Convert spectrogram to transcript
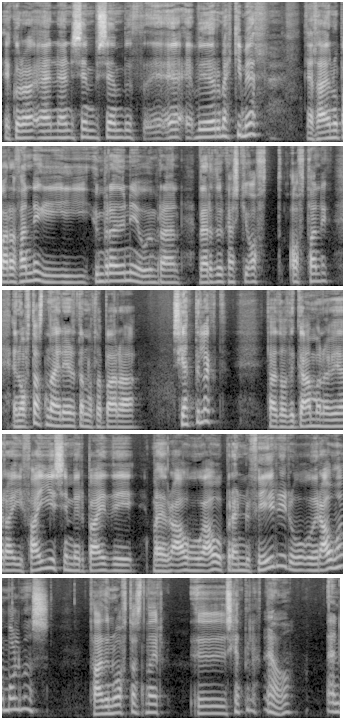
einhverja, en, en sem, sem e, við erum ekki með. En það er nú bara þannig í, í umræðunni og umræðan verður kannski oft, oft þannig. En oftast nær er þetta náttúrulega bara skemmtilegt það er þáttið gaman að vera í fæi sem er bæði, maður hefur áhuga á og brennu fyrir og, og er áhuga málum hans það er nú oftast nær uh, skemmtilegt Já, en,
